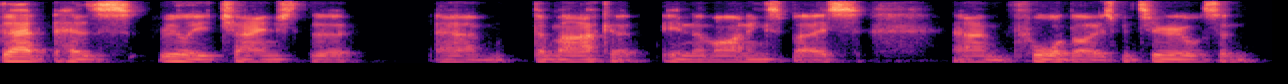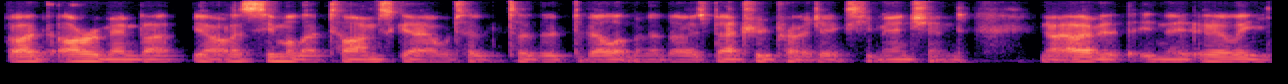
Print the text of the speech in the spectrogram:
That has really changed the um, the market in the mining space um, for those materials. And I, I remember, you know, on a similar timescale to to the development of those battery projects you mentioned, you know, over in the early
